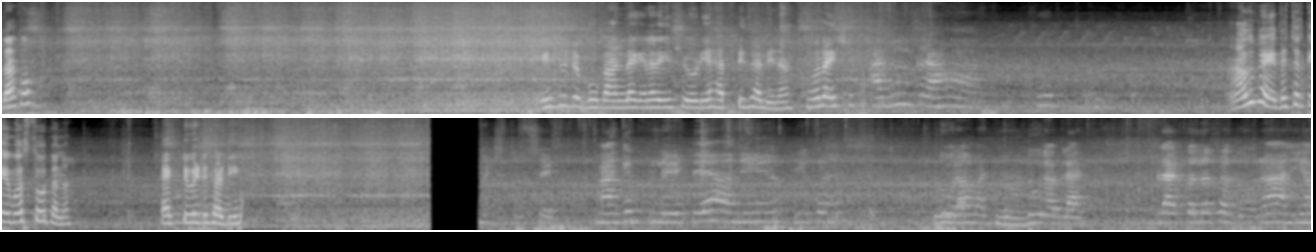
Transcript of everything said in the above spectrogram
दाखव. इशूचे बुक आणला गेला इशू एवढी हॅप्पी झाली ना. हो ना इशू अजून त्याच्यात काही वस्तू होतं ना? ॲक्टिव्हिटीसाठी सेट मागे प्लेट आहे आणि इकडे दोरा वाटतो हम्म. दोरा ब्लॅक. ब्लॅक कलरचा दोरा आणि या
